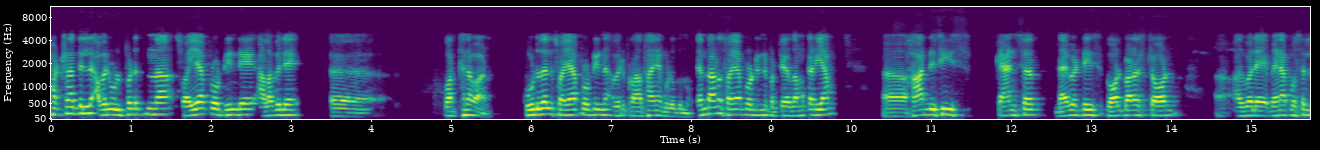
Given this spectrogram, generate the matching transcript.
ഭക്ഷണത്തിൽ അവർ ഉൾപ്പെടുത്തുന്ന സോയ പ്രോട്ടീന്റെ അളവിലെ വർധനവാണ്. കൂടുതൽ സോയ പ്രോട്ടീന് അവർ പ്രാധാന്യം കൊടുക്കുന്നു. എന്താണ് സോയ പ്രോട്ടീന്റെ പ്രത്യേകത? നമുക്കറിയാം heart disease cancer diabetes gall bladder stone അതുപോലെ മെനാപ്പോസൽ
